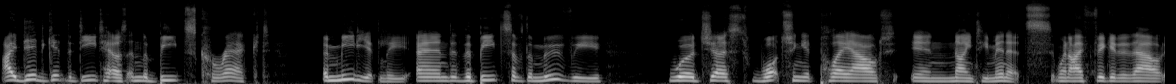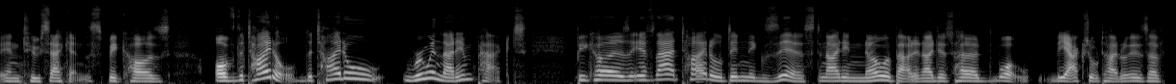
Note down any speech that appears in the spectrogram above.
I did get the details and the beats correct immediately. And the beats of the movie were just watching it play out in 90 minutes when I figured it out in two seconds because of the title. The title ruined that impact. Because if that title didn't exist and I didn't know about it, I just heard what the actual title is of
